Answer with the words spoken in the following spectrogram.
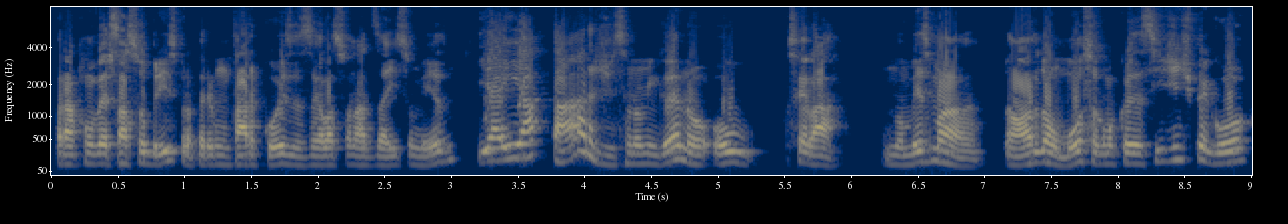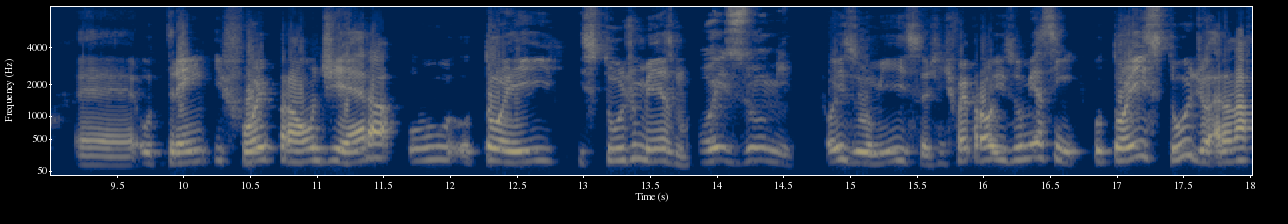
para conversar sobre isso, para perguntar coisas relacionadas a isso mesmo. E aí à tarde, se eu não me engano, ou sei lá, no mesma na hora do almoço, alguma coisa assim, a gente pegou é, o trem e foi para onde era o, o Toei Studio mesmo. Oizumi. Oizumi, isso. A gente foi pra Oizumi, assim, o Toei Studio era na,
